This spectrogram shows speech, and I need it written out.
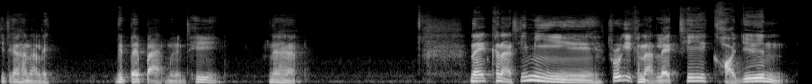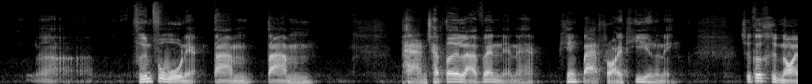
กิจการขนาดเล็กปิดไปแปดหมื่นที่นะฮะในขณะที่มีธุรกิจขนาดเล็กที่ขอยื่นอ่อ ฟื้นฟูเนี่ยตามตามแผน chapter 11เนี่ยนะฮะเพียง 800 ที่เท่านั้นเอง ซึ่งก็คือน้อย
